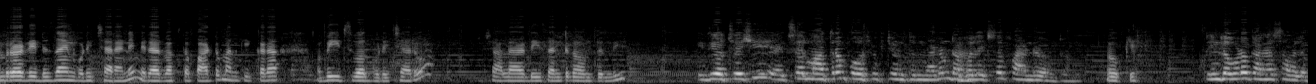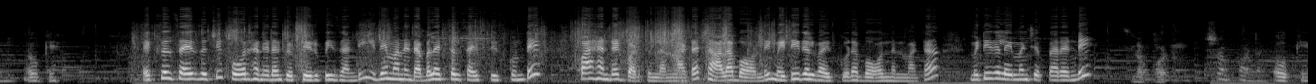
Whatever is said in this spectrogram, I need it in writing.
ఎంబ్రాయిడరీ డిజైన్ కూడా ఇచ్చారండి. మిర్రర్ వర్క్తో పాటు మనకి ఇక్కడ బీడ్స్ వర్క్ కూడా ఇచ్చారు. చాలా డీసెంట్గా ఉంటుంది. ఇది వచ్చేసి ఎక్సెల్ మాత్రం ఫోర్ ఫిఫ్టీ ఉంటుంది madam. Double XL five hundred ఉంటుంది. ఓకే. దీంట్లో కూడా colours available okay. XL size వచ్చి four hundred and fifty rupees అండి. ఇదే మన డబల్ ఎక్సెల్ సైజ్ తీసుకుంటే ఫైవ్ హండ్రెడ్ పడుతుంది అనమాట చాలా బాగుంది. మెటీరియల్ వైజ్ కూడా బాగుందన్నమాట. మెటీరియల్ ఏమని చెప్పారండి? ఓకే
